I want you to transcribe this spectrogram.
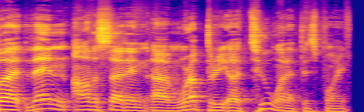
but then all of a sudden, um, we're up three, uh, two one at this point,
